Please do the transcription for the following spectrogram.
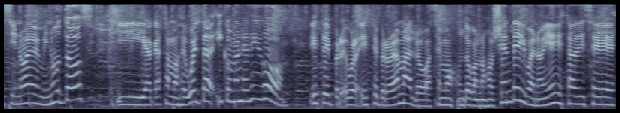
19 minutos y acá estamos de vuelta. Y como les digo, este, este programa lo hacemos junto con los oyentes. Y bueno, y ahí está, dice,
